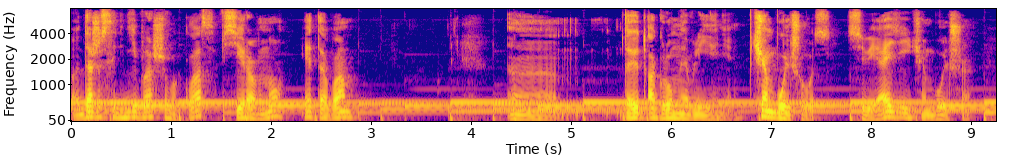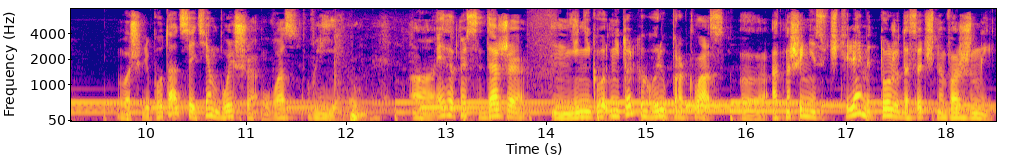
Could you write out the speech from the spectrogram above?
э, даже среди вашего класса все равно это вам э, дает огромное влияние. Чем больше у вас связей, чем больше ваша репутация, тем больше у вас влияния. Э, это относится даже, я не, не только говорю про класс, э, отношения с учителями тоже достаточно важны,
